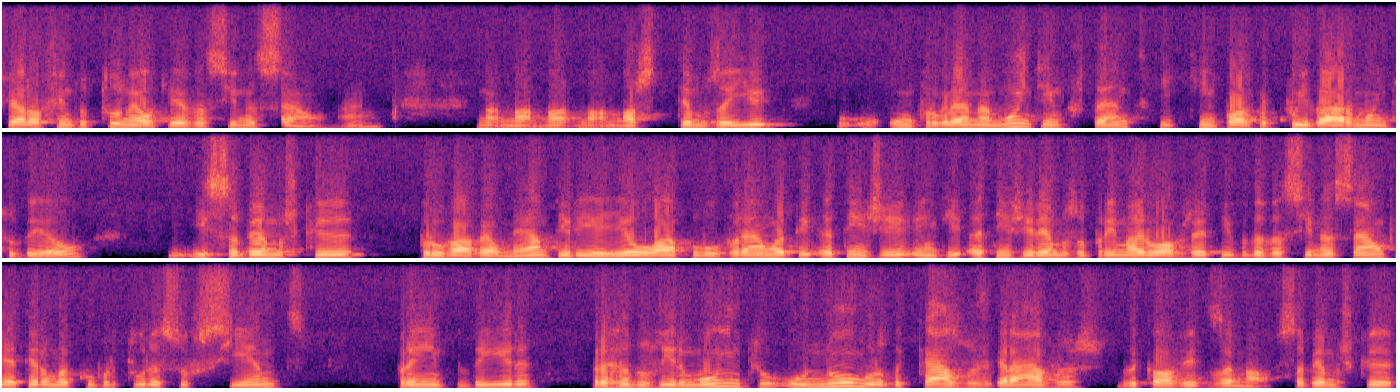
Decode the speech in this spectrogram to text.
chegar ao fim do túnel, que é a vacinação. É? Nós temos aí um programa muito importante que, que, importa cuidar muito dele e sabemos que provavelmente, diria eu, lá pelo verão atingir, atingiremos o primeiro objetivo da vacinação, que é ter uma cobertura suficiente para impedir, para reduzir muito o número de casos graves de Covid-19. Sabemos que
